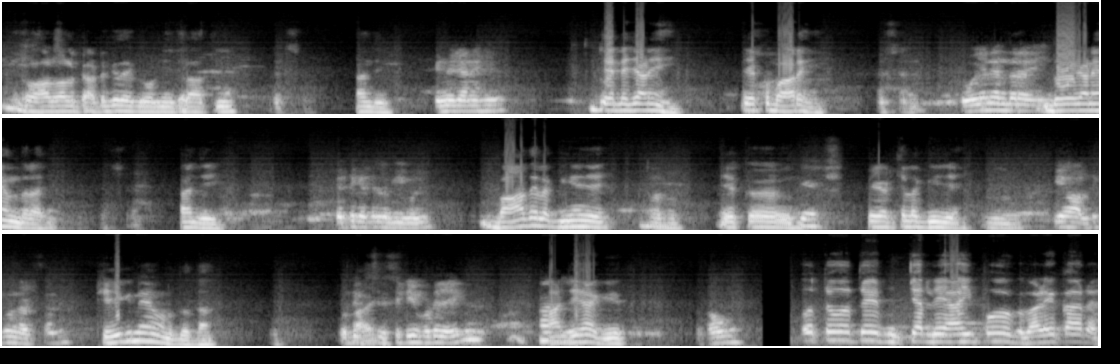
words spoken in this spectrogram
ਵਾਲ ਵਾਲ ਕੱਢ ਕੇ ਤੇ ਗੋਲੀਆਂ ਚਲਾਤੀਆਂ। ਹਾਂਜੀ। ਕਿੰਨੇ ਜਾਣੇ ਸੀ? ਤਿੰਨ ਜਣੇ ਸੀ ਇੱਕ ਬਾਹਰ ਸੀ। ਅੱਛਾ ਦੋ ਜਣੇ ਅੰਦਰ ਆਏ ਦੋ ਜਣੇ ਅੰਦਰ ਆਏ। ਅੱਛਾ। ਹਾਂਜੀ। ਕਿੱਥੇ ਕਿੱਥੇ ਲੱਗੀ ਗੋਲੀ? ਬਾਂਹ ਤੇ ਲੱਗੀਆਂ ਜੇ। ਇੱਕ ਪੇਟ 'ਚ ਲੱਗੀ ਜੇ। ਕੀ ਹਾਲਤ ਕੋ ਨਰਸਾਂ ਦੀ ਠੀਕ ਨੇ ਹੁਣ ਦਦਾ। ਉਹਦੀ ਸੀਸੀਟੀਵੀ ਫੁਟੇਜ ਆਏਗੀ ਹਾਂਜੀ ਹੈਗੀ। ਦਿਖਾਓ। ਉਹ ਤੋਂ ਤੇ ਚੱਲਿਆ ਸੀ ਭੋਗ ਵਾਲੇ ਘਰ।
